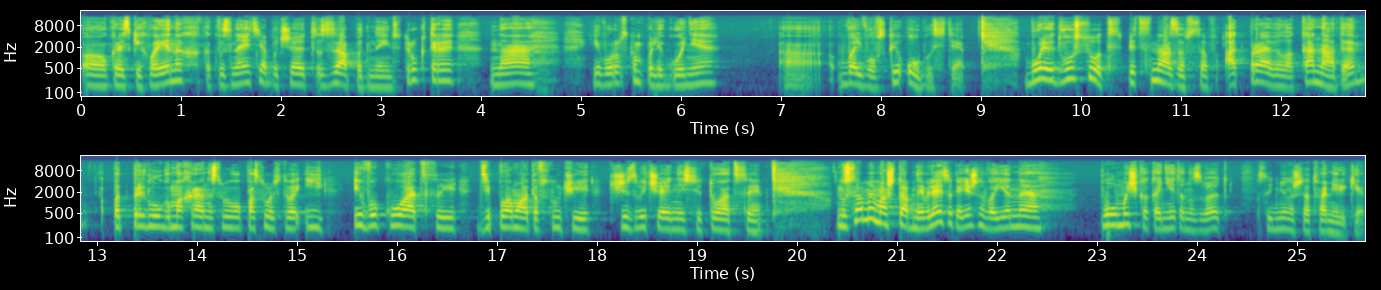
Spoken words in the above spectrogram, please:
э, украинских военных, как вы знаете, обучают западные инструкторы на Еворовском полигоне э, во Львовской области. Более 200 спецназовцев отправила Канада под предлогом охраны своего посольства и эвакуации дипломатов в случае чрезвычайной ситуации. Но самой масштабной является, конечно, военная помощь, как они это называют, Соединенных Штатов Америки.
